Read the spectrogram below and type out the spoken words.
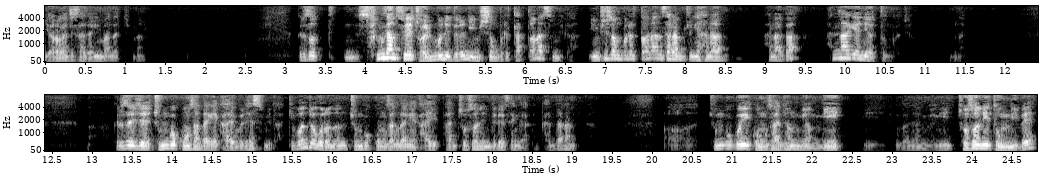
여러 가지 사정이 많았지만 그래서 상당수의 젊은이들은 임시정부를 다 떠났습니다. 임시정부를 떠난 사람 중에 하나 하나가 한낙연이었던 거죠. 그래서 이제 중국 공산당에 가입을 했습니다. 기본적으로는 중국 공산당에 가입한 조선인들의 생각은 간단합니다. 어, 중국의 공산혁명이 공산혁명이 조선이 독립에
